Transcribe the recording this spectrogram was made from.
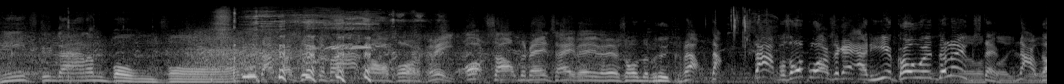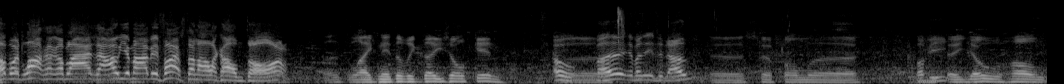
Heeft u daar een bon voor? Dat was dus de vraag van vorige week. Och, zal de mensen even zonder bruut geweld. Nou, stapels oplossingen en hier komen de leukste. Nou, dat wordt lachen geblazen. Hou je maar weer vast aan alle kanten, hoor. Het lijkt net of ik deze al ken. Oh, Eh, wat, wat is het nou? eh, zo van... eh, Van wie? Johan...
